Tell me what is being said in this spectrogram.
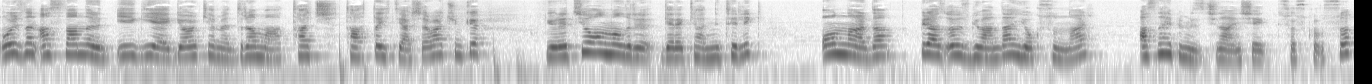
O yüzden aslanların ilgiye, görkeme, drama, taç, tahta ihtiyaçları var. Çünkü yönetiyor olmaları gereken nitelik onlarda biraz özgüvenden yoksunlar. Aslında hepimiz için aynı şey söz konusu.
